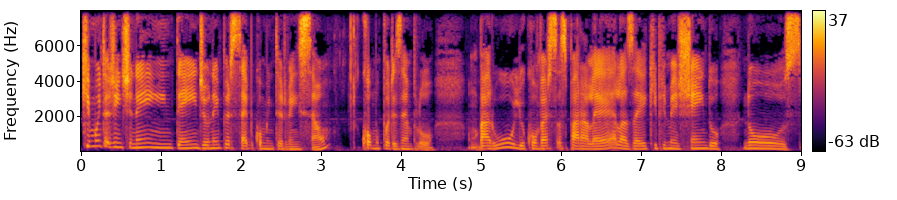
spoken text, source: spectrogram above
que muita gente nem entende ou nem percebe como intervenção, como por exemplo um barulho, conversas paralelas, a equipe mexendo nos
